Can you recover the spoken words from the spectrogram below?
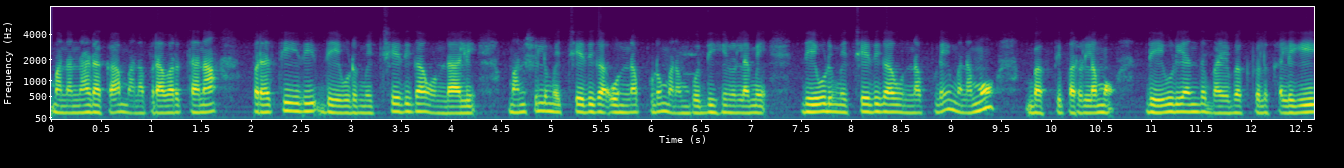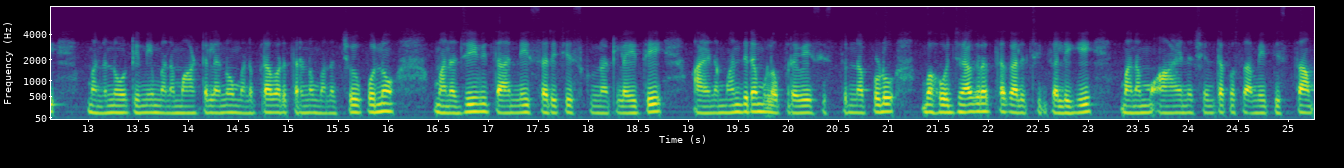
మన నడక మన ప్రవర్తన ప్రతిదీ దేవుడు మెచ్చేదిగా ఉండాలి. మనుషులు మెచ్చేదిగా ఉన్నప్పుడు మనం బుద్ధిహీనులమే. దేవుడు మెచ్చేదిగా ఉన్నప్పుడే మనము భక్తిపరులము. దేవుడి అందు భయభక్తులు కలిగి మన నోటిని మన మాటలను మన ప్రవర్తనను మన చూపును మన జీవితాన్ని సరిచేసుకున్నట్లయితే ఆయన మందిరంలో ప్రవేశిస్తున్నప్పుడు బహు జాగ్రత్త కలిసి కలిగి మనము ఆయన చింతకు సమీపిస్తాం.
